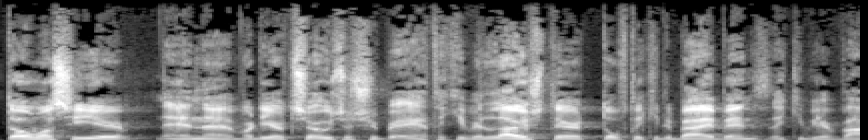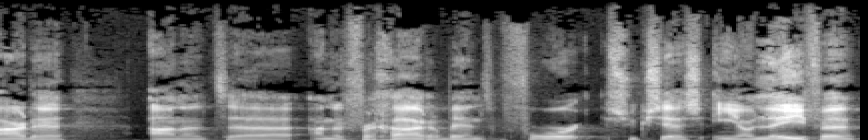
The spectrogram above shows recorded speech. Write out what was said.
Thomas hier. En uh, waardeer het sowieso super erg dat je weer luistert. Tof dat je erbij bent. Dat je weer waarde aan het, uh, aan het vergaren bent voor succes in jouw leven.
